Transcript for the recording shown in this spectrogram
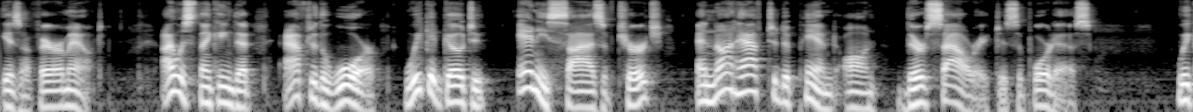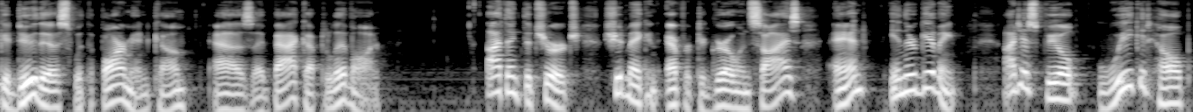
is a fair amount. I was thinking that after the war, we could go to any size of church and not have to depend on their salary to support us. We could do this with the farm income as a backup to live on. I think the church should make an effort to grow in size and in their giving. I just feel we could help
